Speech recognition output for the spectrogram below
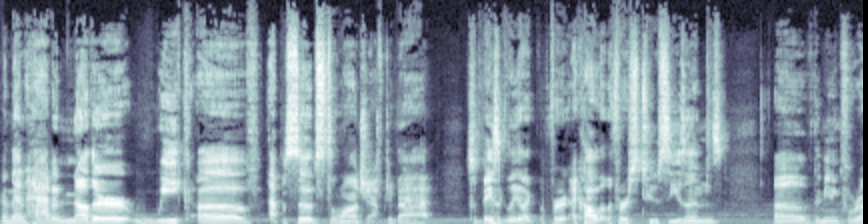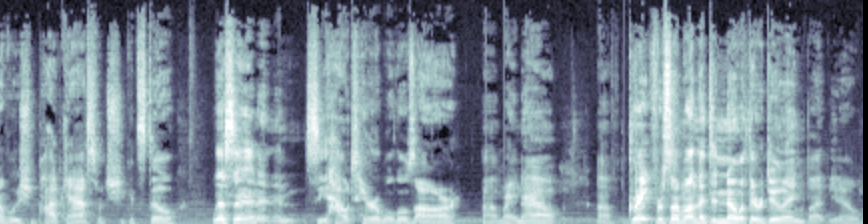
and then had another week of episodes to launch after that. So basically, like the first, I call it the first two seasons of the Meaningful Revolution podcast, which you could still listen and, and see how terrible those are um, right now. Um, great for someone that didn't know what they were doing, but you know,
